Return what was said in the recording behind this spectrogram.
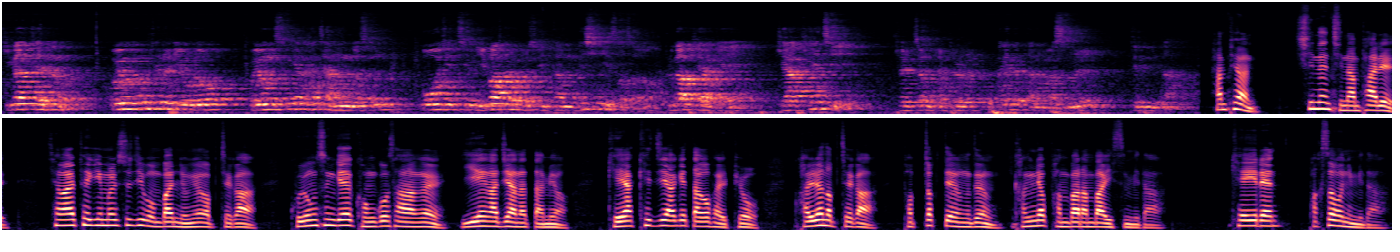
기간제 등 고용 형태를 이유로 고용 승계를 하지 않는 것은 보호 지침 위반으로 볼 수 있다는 회신이 있어서 불가피하게 계약 해지 결정 발표를 하게 됐다는 말씀을 드립니다. 한편 시는 지난 8일 생활 폐기물 수집 원반 용역업체가 고용 승계 권고 사항을 이행하지 않았다며 계약 해지하겠다고 발표, 관련 업체가 법적 대응 등 강력 반발한 바 있습니다. K랜 박서원입니다.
